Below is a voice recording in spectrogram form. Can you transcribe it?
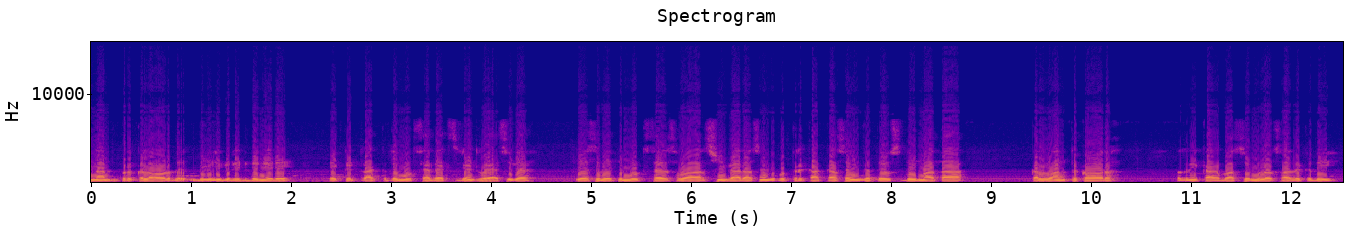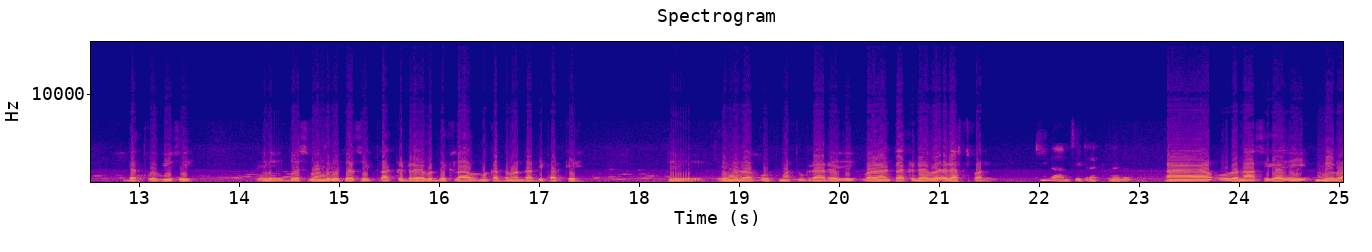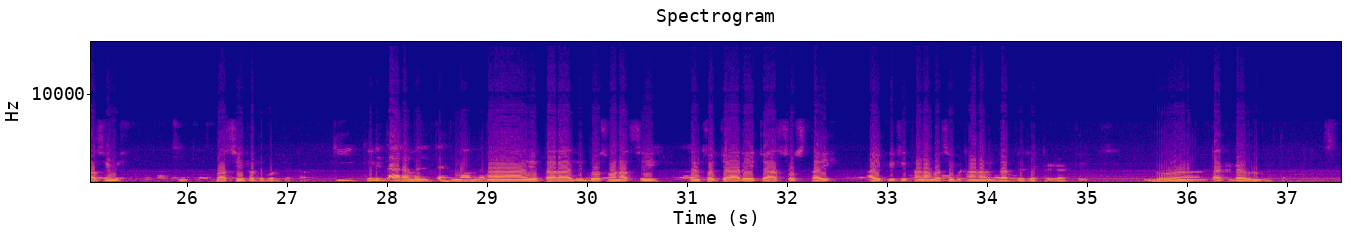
ਫਤਿਹਪੁਰ ਕਲੌੜ ਦੇ ਬਿਜਲੀ ਗ੍ਰਿਡ ਦੇ ਨੇੜੇ ਇੱਕ ਟਰੱਕ ਤੇ ਮੋਟਰਸਾਈਕਲ ਦਾ ਐਕਸੀਡੈਂਟ ਹੋਇਆ ਸੀਗਾ। ਇਸ ਵਿੱਚ ਮੋਟਰਸਾਈਕਲ ਸਵਾਰ ਸ਼ਿੰਗਾਰਾ ਸਿੰਘ ਪੁੱਤਰ ਕਾਕਾ ਸਿੰਘ ਤੇ ਉਸ ਦੀ ਮਾਤਾ ਕਲਵੰਤ ਕੌਰ ਪਤਨੀ ਕਾਗਬਾਸੀ ਮੁੱਲਾ ਸਾਦਕ ਦੀ ਡੈਥ ਹੋ ਗਈ ਸੀ। ਤੇ ਜਿਸ ਸੰਬੰਧ ਵਿੱਚ ਅਸੀਂ ਟਰੱਕ ਡਰਾਈਵਰ ਦੇ ਖਿਲਾਫ ਮੁਕੱਦਮਾ ਦਰਜ ਕਰਕੇ ਤੇ ਇਹਨਾਂ ਦਾ ਪੋਸਟਮਾਰਟਮ ਕਰਾ ਰਹੇ ਜੀ। ਟਰੱਕ ਡਰਾਈਵਰ ਅਰੈਸਟ ਪਾ ਲਿਆ। ਕੀ ਨਾਮ ਸੀ ਟਰੱਕ ਡਰਾਈਵਰ ਦਾ? ਉਹਦਾ ਨਾਮ ਸੀਗਾ ਜੀ ਮੇਵਾ ਸਿੰਘ। ਹੈ ਵਾਸੀ ਫਤਿਹਪੁਰ ਜੱਟਾਂ ਕੀ ਕਿਹੜੀ ਧਾਰਾ ਵਜੇ ਤਹਿਤ ਮਾਮਲਾ? ਅਹ ਇਹ ਧਾਰਾ ਜੀ 279 304 ਇਹ 427 ਆਈਪੀਸੀ ਥਾਣਾ ਬਸੀ ਪਠਾਣਾ ਵਿੱਚ ਦਰਜ ਰਜਿਸਟਰ ਕਰਕੇ। ਦੋ, ਟਰੱਕ ਡਰਾਈਵਰ ਨੂੰ ਗ੍ਰਿਫਤਾਰ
